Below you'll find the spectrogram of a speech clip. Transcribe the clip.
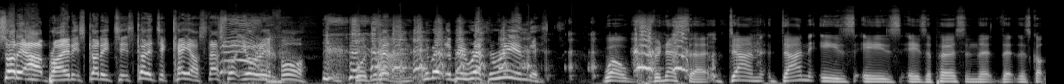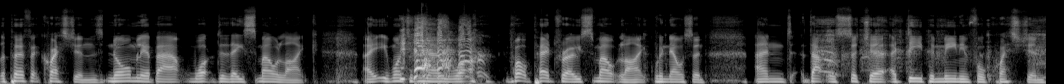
sort it out, Brian. It's got into it's got into chaos. That's what you're here for. well, Dan, You're meant to be refereeing this. well, Vanessa, Dan, Dan is is is a person that, that that's got the perfect questions. Normally about what do they smell like. Uh, he wanted to know what what Pedro smelt like with Nelson, and that was such a, a deep and meaningful question,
